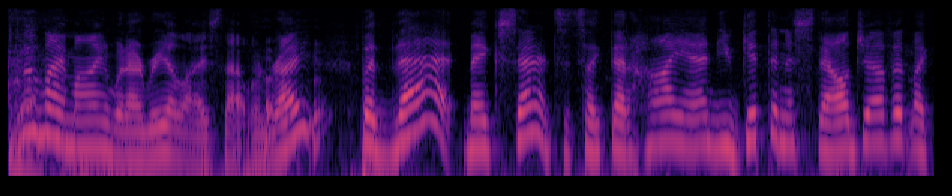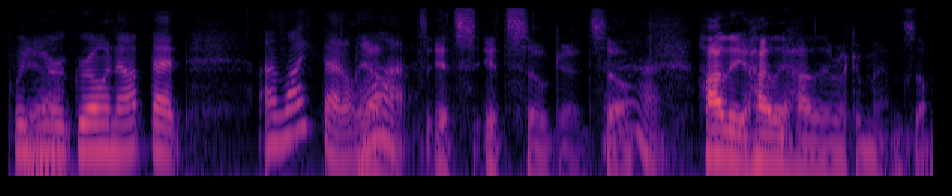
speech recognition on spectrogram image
blew my mind when I realized that one, right? But that makes sense. It's like that high end. You get the nostalgia of it, like when you were growing up. That I like that a Yeah, lot. it's, it's it's so good. So Yeah. highly, highly, highly recommend. So,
